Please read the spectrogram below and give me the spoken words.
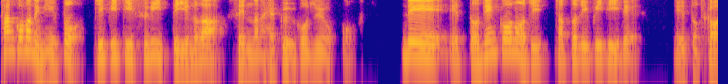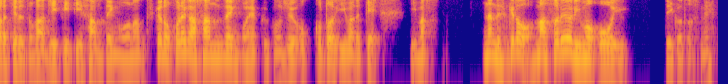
参考までに言うと、GPT-3 っていうのが1750億個。で、えっと、現行の、G、チャット GPT で、えっと、使われているのが GPT3.5 なんですけど、これが3550億個と言われています。なんですけど、まあ、それよりも多いっていうことですね。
